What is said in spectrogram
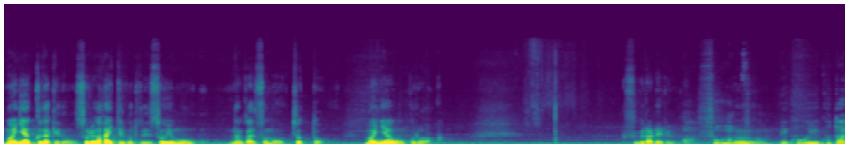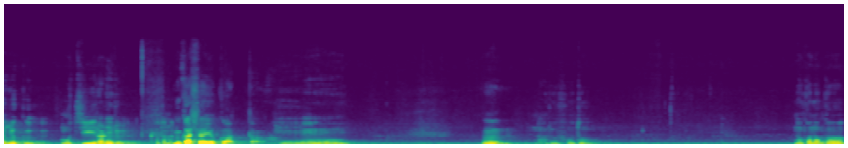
マニアックだけどそれが入ってることでそういうもんなんかそのちょっとマニア心はくすぐられる。あそうなんですか、えこういうことはよく用いられることなんですか？昔はよくあった。へえ。うん。なるほど。なかなか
